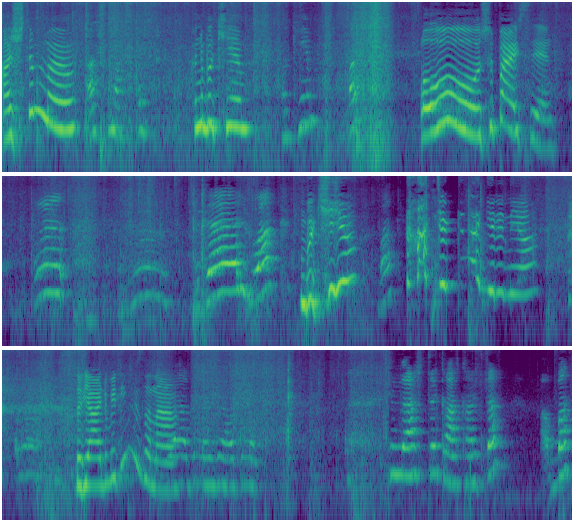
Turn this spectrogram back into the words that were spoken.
Açtın mı? Açmazdım. Hani bakayım. Bakayım. Bak. Oo süpersin. Güzel bak. Bakayım. Bak. Çok güzel görünüyor. Dur yardım edeyim mi sana? Yardım et, yardım et. Şimdi açtık arkadaşlar. Bak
